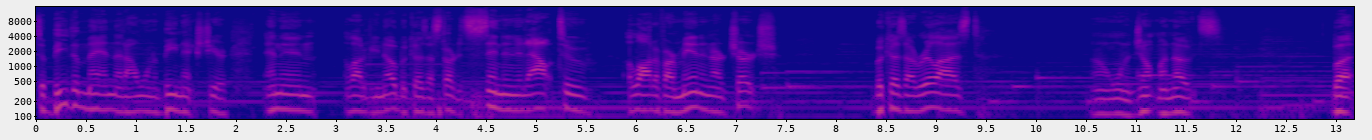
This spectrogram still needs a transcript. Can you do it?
to be the man that I want to be next year. And then, a lot of you know because I started sending it out to a lot of our men in our church because I realized I don't want to jump my notes, but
